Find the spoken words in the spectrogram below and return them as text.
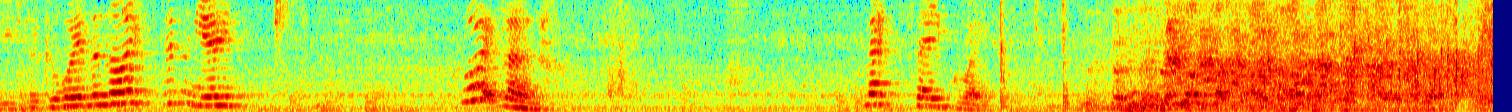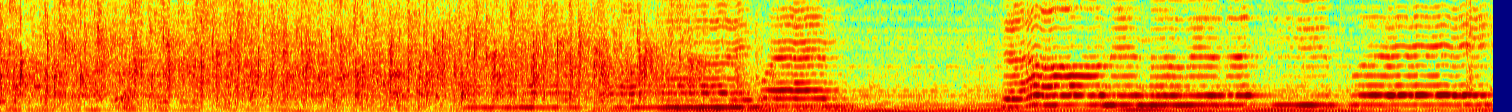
you took away the knife, didn't you? Right then. Let's say grace. I went down in the river to pray,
